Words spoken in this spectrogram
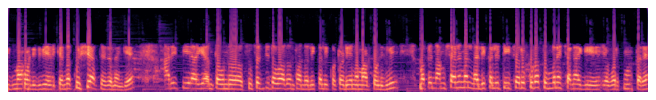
ಇದು ಮಾಡ್ಕೊಂಡಿದೀವಿ. ಯಾಕೆಂದ್ರೆ ಖುಷಿ ಆಗ್ತಾ ಇದೆ ನಂಗೆ. ಆ ರೀತಿಯಾಗಿ ಅಂತ ಒಂದು ಸುಸಜ್ಜಿತವಾದಂತಹ ನಲಿಕಲಿ ಕೊಠಡಿಯನ್ನ ಮಾಡ್ಕೊಂಡಿದ್ವಿ. ಮತ್ತೆ ನಮ್ಮ ಶಾಲೆನಲ್ಲಿ ನಲಿಕಲಿ ಟೀಚರು ಕೂಡ ತುಂಬಾನೇ ಚೆನ್ನಾಗಿ ವರ್ಕ್ ಮಾಡ್ತಾರೆ.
